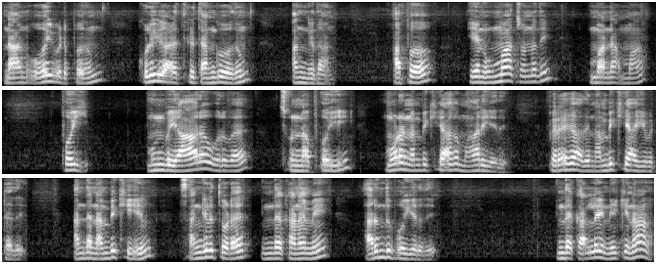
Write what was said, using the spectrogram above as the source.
நான் ஓய்வெடுப்பதும் குளிர்காலத்தில் தங்குவதும் அங்குதான். அப்போ என் உம்மா சொன்னது உமான அம்மா பொய். முன்பு யாரோ ஒருவர் சொன்ன பொய் மூட நம்பிக்கையாக மாறியது. பிறகு அது நம்பிக்கையாகிவிட்டது. அந்த நம்பிக்கையில் சங்கிலித்தொடர் இந்த கணமே அருந்து போகிறது. இந்த கல்லை நீக்கினா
